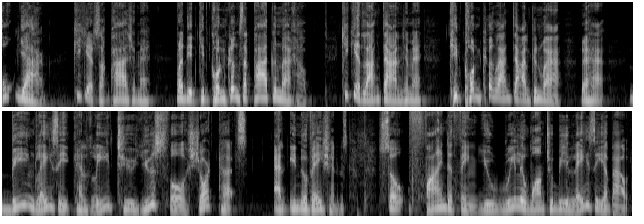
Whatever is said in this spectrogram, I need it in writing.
ทุกอย่างขี้เกียจซักผ้าใช่ไหมประดิษฐ์คิดค้นเครื่องซักผ้าขึ้นมาครับขี้เกียจล้างจานใช่ไหมคิดค้นเครื่องล้างจานขึ้นมานะฮะ being lazy can lead to useful shortcuts and innovations so find the thing you really want to be lazy about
